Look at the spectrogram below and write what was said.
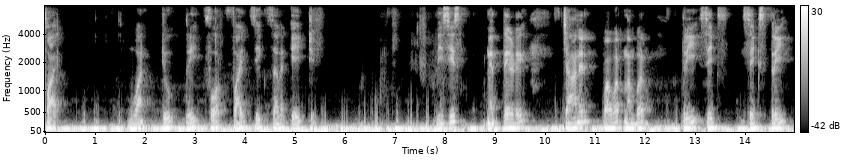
five. One two three four five six seven eight. This is method. Channel power number three six six three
